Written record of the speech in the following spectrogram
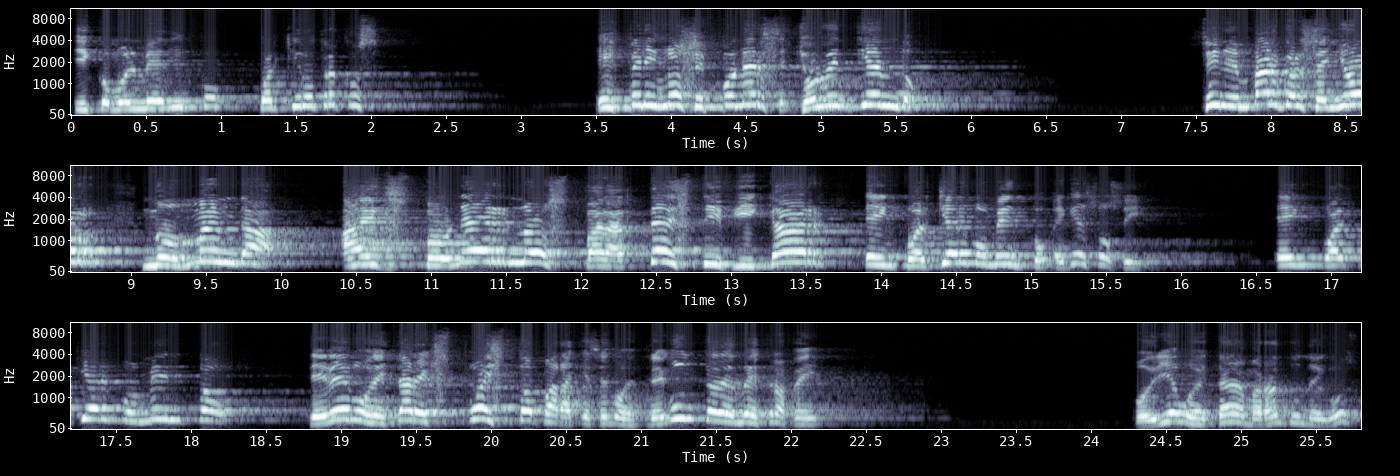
Y como el médico, cualquier otra cosa. Es peligroso exponerse, yo lo entiendo. Sin embargo, el Señor nos manda a exponernos para testificar en cualquier momento, en eso sí, en cualquier momento debemos estar expuestos para que se nos pregunte de nuestra fe. Podríamos estar amarrando un negocio.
